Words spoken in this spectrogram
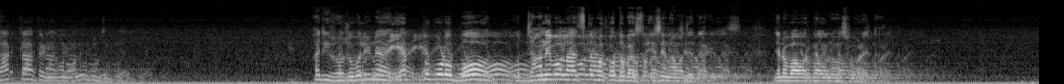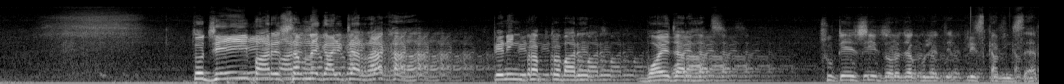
ডাক তাড়াতাড়ি আমার অনেক বুঝতে আরে রজবলি না এত বড় বদ। ও জানে বলা আজকে আমার কত ব্যস্ত। এসে নামাজে দাঁড়িয়ে। আছে যেন বাবার কালে নামাজ পড়ে না। তো যেই বারের সামনে গাড়িটা রাখা ট্রেনিং প্রাপ্ত বারের বয় যারা আছে ছুটে এসে দরজা খুলে প্লিজ কামিং স্যার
